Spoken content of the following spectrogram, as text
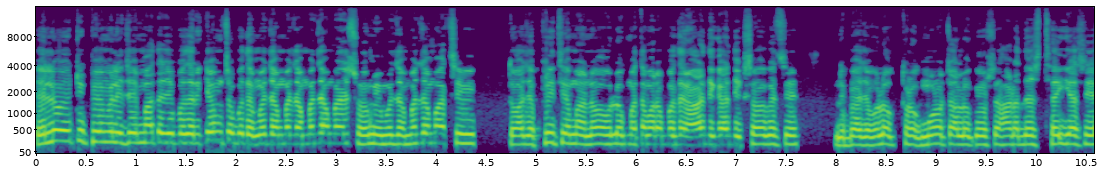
હેલો યુટ્યુબ ફેમિલી જય માતાજી, બધાને કેમ છો? બધા મજા મજા મજામાં છો? અમે મજા, મજામાં છીએ. તો આજે ફ્રીથી અમારા નવા વ્લોગમાં તમારા બધાને હાર્દિક હાર્દિક સ્વાગત છે. અને ભાઈ, આજે વ્લોગ થોડોક મોડો ચાલુ કર્યો છે. સાડા દસ થઈ ગયા છે.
